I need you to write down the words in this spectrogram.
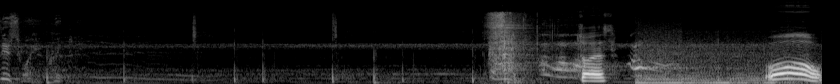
This way, quickly. Co jest? Wow!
